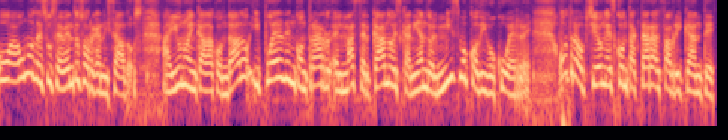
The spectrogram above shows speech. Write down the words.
o a uno de sus eventos organizados. Hay uno en cada condado y pueden encontrar el más cercano escaneando el mismo código QR. Otra opción es contactar al fabricante.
